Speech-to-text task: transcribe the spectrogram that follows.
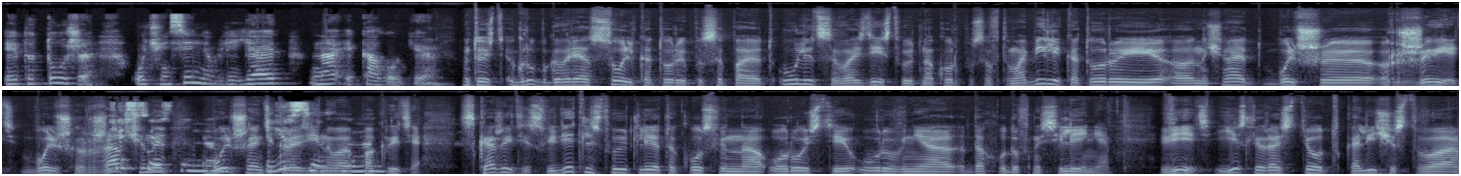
И это тоже очень сильно влияет на экологию. Ну, то есть, грубо говоря, соль, которой посыпают улицы, воздействует на корпус автомобилей, который э, начинает больше ржаветь, больше ржавчины, больше антикоррозийного покрытия. Скажите, Свидетельствует ли это косвенно о росте уровня доходов населения? Ведь если растет количество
